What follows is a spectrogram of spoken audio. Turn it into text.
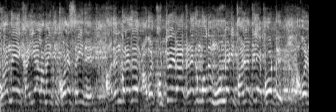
குழந்தையை கையால் அமைத்து கொலை செய்து அதன் பிறகு அவள் குற்றுயிராக கிடக்கும் போது மூன்றடி பள்ளத்திலே போட்டு அவள்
